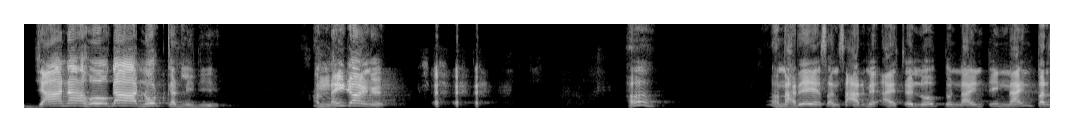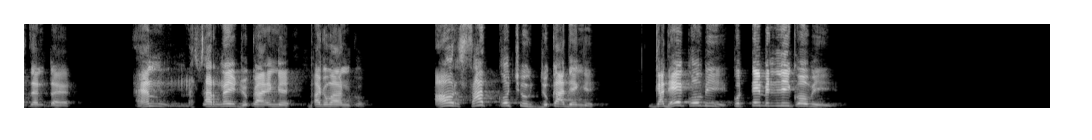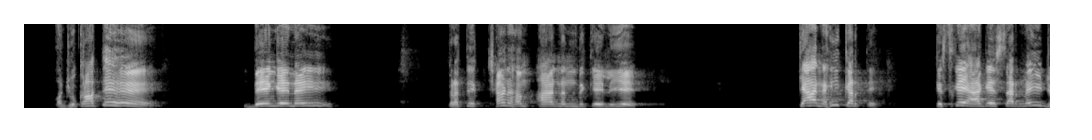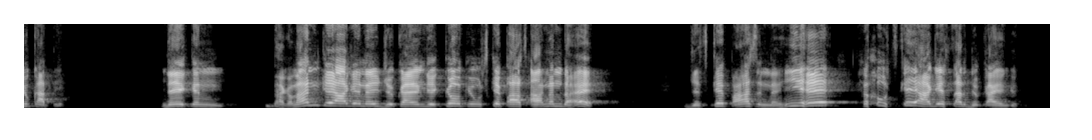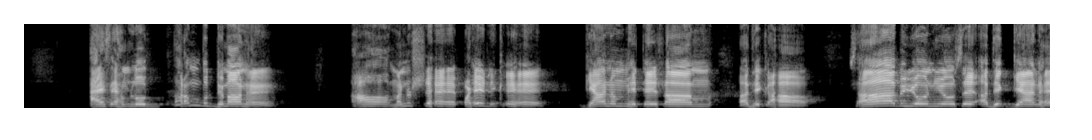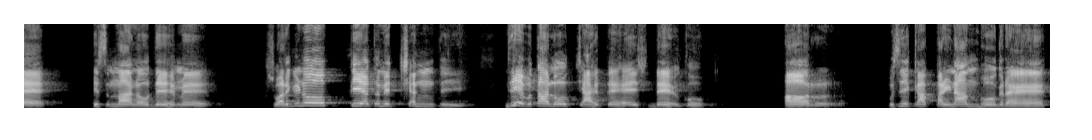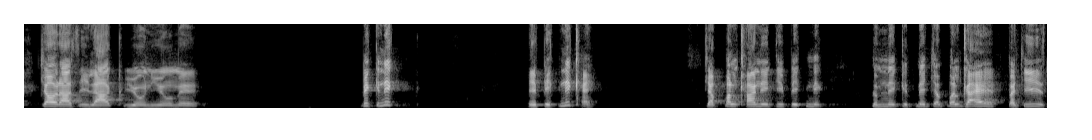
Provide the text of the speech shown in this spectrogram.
जाना होगा, नोट कर लीजिए। हम नहीं जाएँगे। हाँ। हमारे संसार में ऐसे लोग तो 99 परसेंट है। हम सर नहीं झुकाएँगे भगवान को। और सबको झुका देंगे। गधे को भी, कुत्ते बिल्ली को भी। और झुकाते हैं। देंगे नहीं। प्रतिक्षण हम आनंद के लिए क्या नहीं करते? किसके आगे सर नहीं झुकाते? लेकिन भगवान के आगे नहीं झुकाएँगे क्योंकि उसके पास आनंद है। जिसके पास नहीं है, उसके आगे सर झुकाएँगे। ऐसे हम लोग परम बुद्धिमान हैं। आ, मनुष्य है, पढ़े लिखे हैं। ज्ञानम हितेषाम अधिक। सब योनियों से अधिक ज्ञान है इस मानव देह में। स्वर्गिणो स्वर्गिणोपियतमिच्छन्ति देवता लोग चाहते हैं इस देह को। और उसी का परिणाम भोग रहे हैं। चौरासी लाख योनियों में? पिकनिक। ये पिकनिक है। चप्पल खाने की पिकनिक। तुमने कितने चप्पल खाए? पच्चीस।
